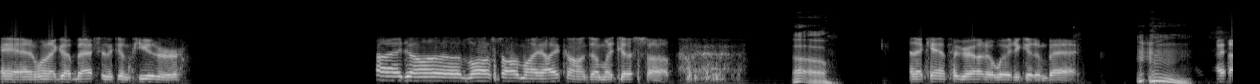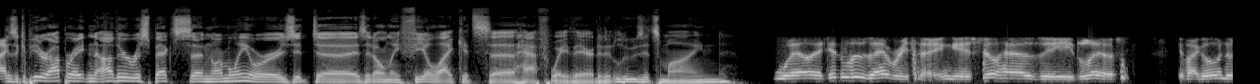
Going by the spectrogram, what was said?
and when I got back to the computer, I uh, lost all my icons on my desktop, Uh oh. And I can't figure out a way to get them back. I, I, Does the computer operate in other respects uh, normally, or is it uh, is it only feel like it's uh, halfway there? Did it lose its mind? well, it didn't lose everything. It still has the list. If I go into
